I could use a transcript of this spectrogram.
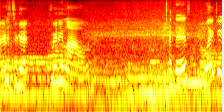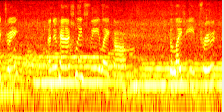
started to get pretty loud. And this lychee drink, and you can actually see like um, the lychee fruit.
